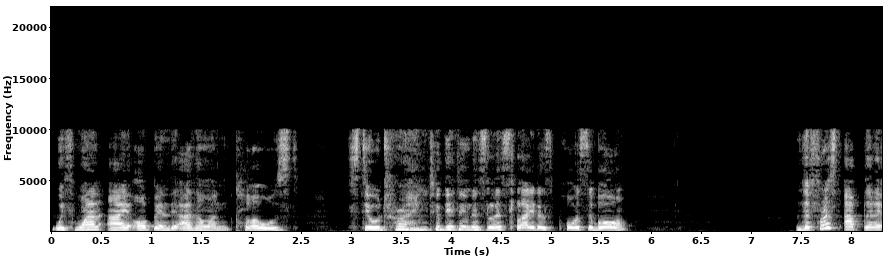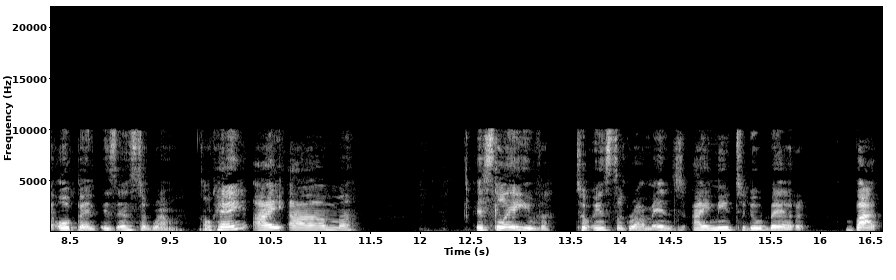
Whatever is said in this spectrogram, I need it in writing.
with one eye open, the other one closed, still trying to get in as less light as possible. The first app that I open is Instagram. Okay. I am a slave to Instagram and I need to do better. But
